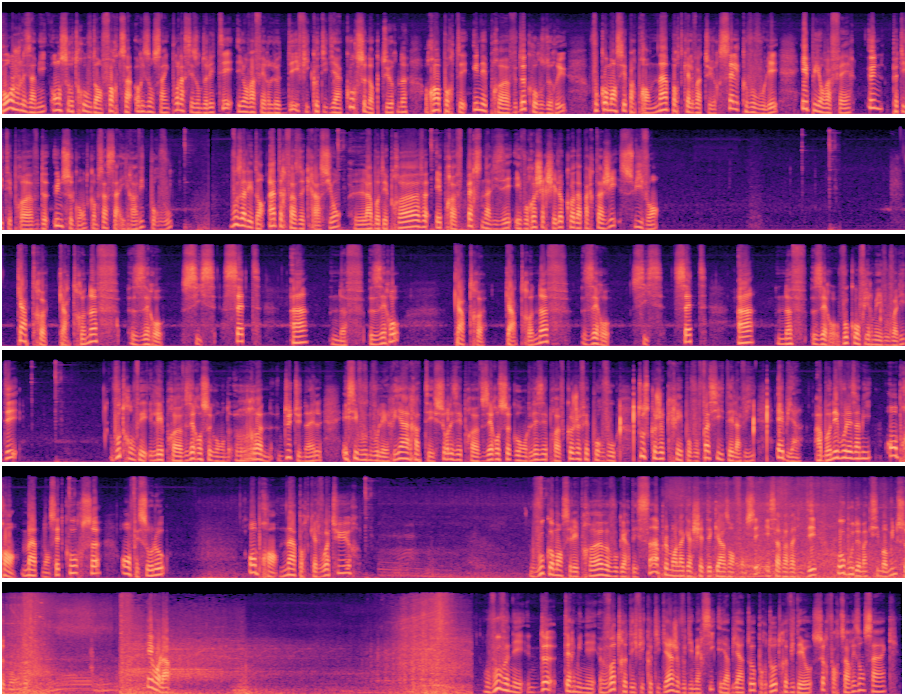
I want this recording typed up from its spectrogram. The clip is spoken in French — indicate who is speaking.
Speaker 1: Bonjour les amis, on se retrouve dans Forza Horizon 5 pour la saison de l'été et on va faire le défi quotidien course nocturne, remporter une épreuve de course de rue. Vous commencez par prendre n'importe quelle voiture, celle que vous voulez, et puis on va faire une petite épreuve de une seconde, comme ça ça ira vite pour vous. Vous allez dans Interface de création, Labo d'épreuve, épreuve personnalisée et vous recherchez le code à partager suivant 449 0 6 7 1 9 0 4 4 9 0 6 7 1 9 0. Vous confirmez, vous validez. Vous trouvez l'épreuve 0 secondes run du tunnel et si vous ne voulez rien rater sur les épreuves 0 secondes, les épreuves que je fais pour vous, tout ce que je crée pour vous faciliter la vie, eh bien abonnez-vous les amis. On prend maintenant cette course, on fait solo, on prend n'importe quelle voiture, vous commencez l'épreuve, vous gardez simplement la gâchette des gaz enfoncée et ça va valider au bout de maximum une seconde. Et voilà. Vous venez de terminer votre défi quotidien, je vous dis merci et à bientôt pour d'autres vidéos sur Forza Horizon 5.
